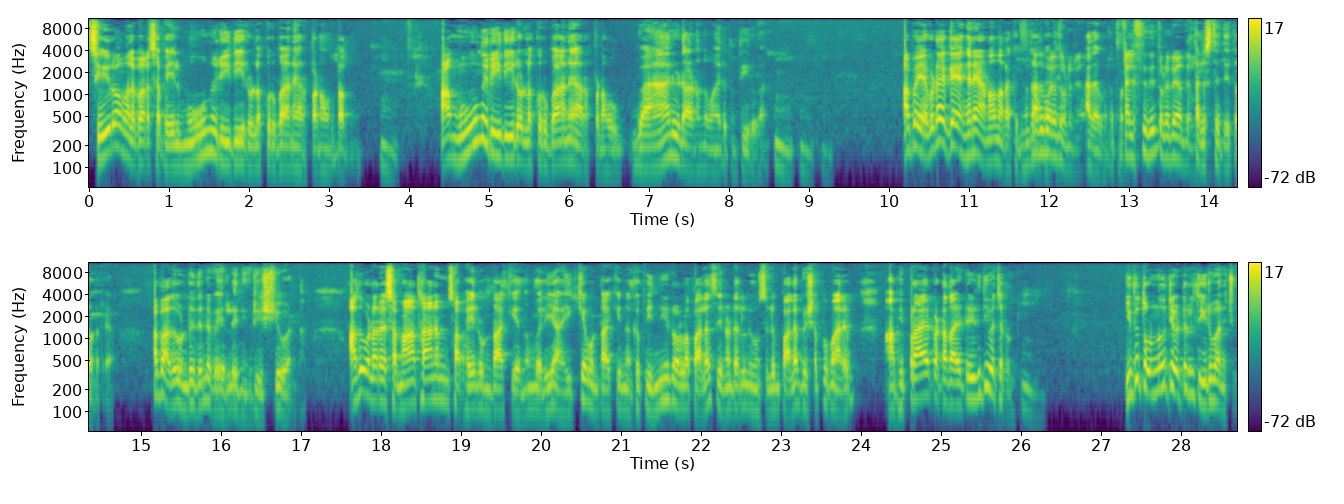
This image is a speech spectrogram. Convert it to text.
സീറോ മലബാർ സഭയിൽ മൂന്ന് രീതിയിലുള്ള കുർബാന അർപ്പണം ഉണ്ടെന്നും ആ മൂന്ന് രീതിയിലുള്ള കുർബാന അർപ്പണവും വാലിഡ് ആണെന്നുമായിരുന്നു തീരുമാനം. അപ്പൊ എവിടെയൊക്കെ എങ്ങനെയാണോ നടക്കുന്നത്? അതുപോലെ തുടരുക. അതേപോലെ. തലസ്ഥിതി തുടരുക തലസ്ഥിതി തുടരുക. അപ്പൊ അതുകൊണ്ട് ഇതിന്റെ പേരിൽ ഇനി ഒരു ഇഷ്യൂ വേണ്ട. അത് വളരെ സമാധാനം സഭയിൽ ഉണ്ടാക്കിയെന്നും വലിയ ഐക്യമുണ്ടാക്കി എന്നൊക്കെ പിന്നീടുള്ള പല സിനഡൽ ന്യൂസിലും പല ബിഷപ്പുമാരും അഭിപ്രായപ്പെട്ടതായിട്ട് എഴുതി വെച്ചിട്ടുണ്ട്. ഇത് തൊണ്ണൂറ്റി എട്ടിൽ തീരുമാനിച്ചു.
